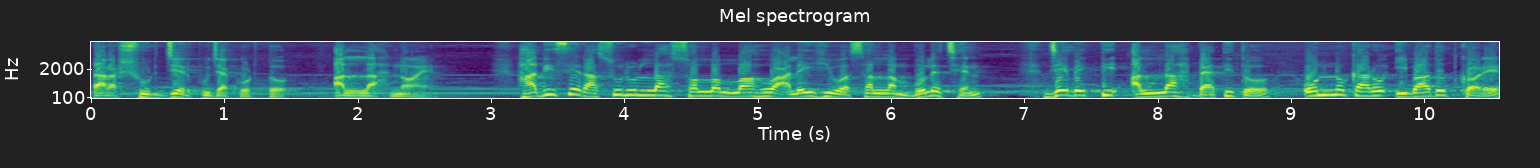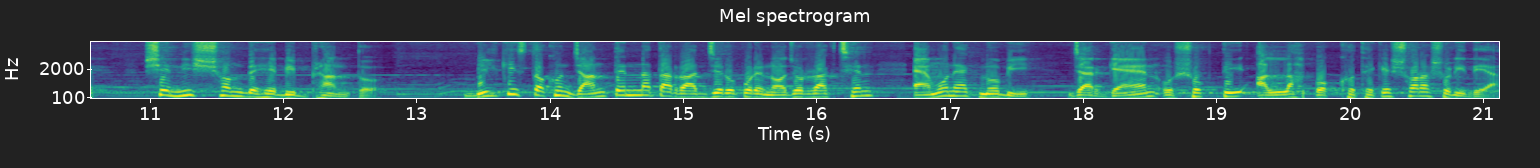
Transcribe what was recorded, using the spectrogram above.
তারা সূর্যের পূজা করত, আল্লাহ নয়। হাদিসে রাসূলুল্লাহ সাল্লাল্লাহু আলাইহি ওয়াসাল্লাম বলেছেন, যে ব্যক্তি আল্লাহ ব্যতীত অন্য কারও ইবাদত করে, সে নিঃসন্দেহে বিভ্রান্ত। বিলকিস তখন জানতেন না তার রাজ্যের ওপরে নজর রাখছেন এমন এক নবী যার জ্ঞান ও শক্তি আল্লাহ পক্ষ থেকে সরাসরি দেয়া।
